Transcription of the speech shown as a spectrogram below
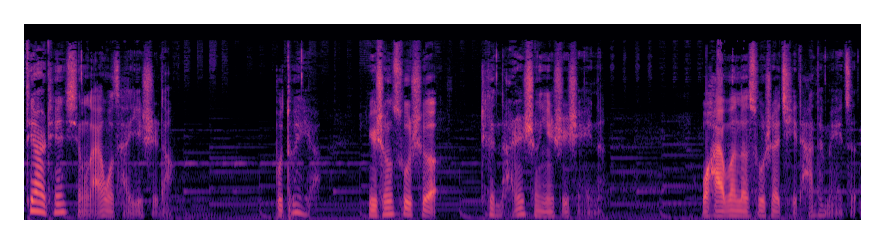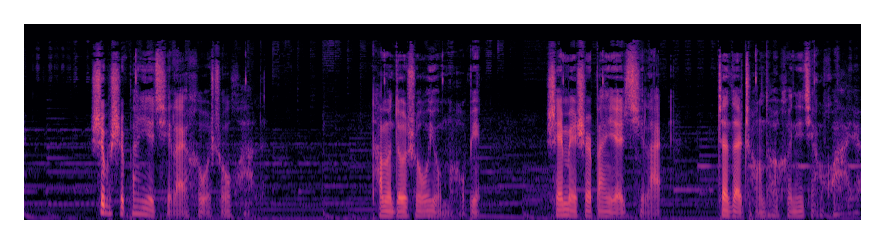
第二天醒来，我才意识到，不对呀，女生宿舍这个男人声音是谁呢？我还问了宿舍其他的妹子，是不是半夜起来和我说话了？他们都说我有毛病，谁没事半夜起来，站在床头和你讲话呀？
